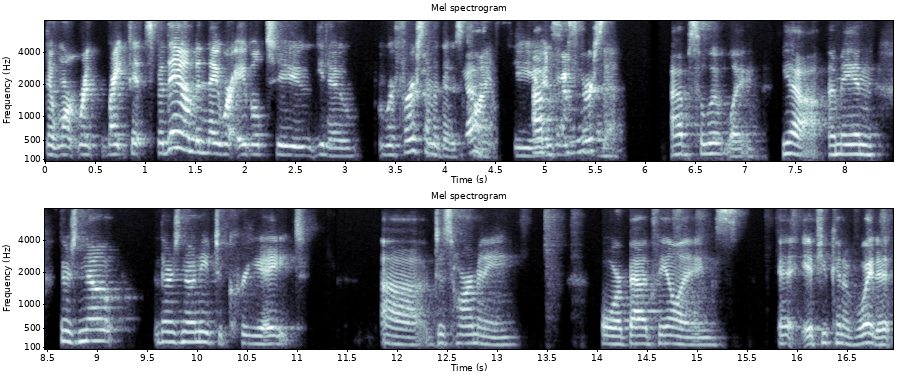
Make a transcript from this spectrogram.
that weren't right, right fits for them and they were able to you know refer some of those yeah, clients to you absolutely. and vice versa. Absolutely. Yeah i mean there's no there's no need to create uh, disharmony or bad feelings, if you can avoid it,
